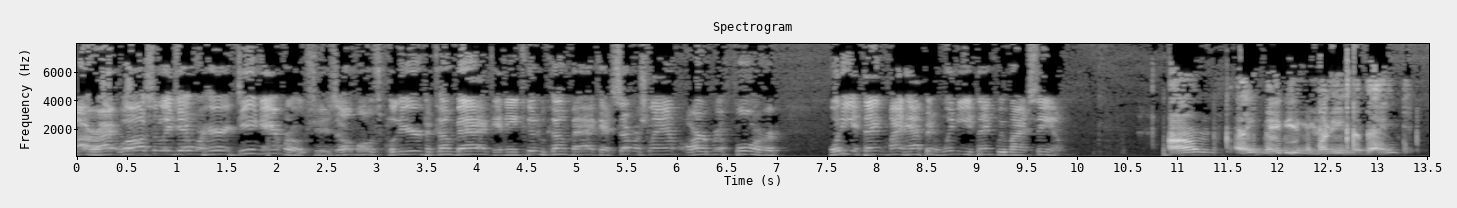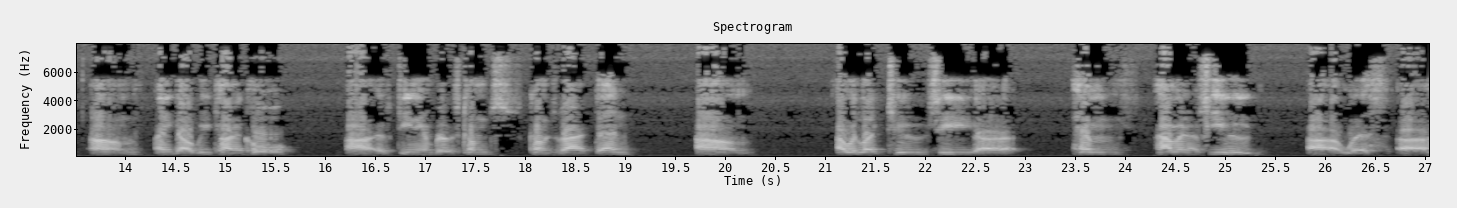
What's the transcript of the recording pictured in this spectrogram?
All right. Well, also, ladies and gentlemen, we're hearing Dean Ambrose is almost clear to come back, and he could come back at SummerSlam or before. What do you think might happen? When do you think we might see him? Um, I think maybe in the Money in the Bank. Um, I think that would be kind of cool uh, if Dean Ambrose comes comes back then. Um, I would like to see uh, him having a feud uh, with uh,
